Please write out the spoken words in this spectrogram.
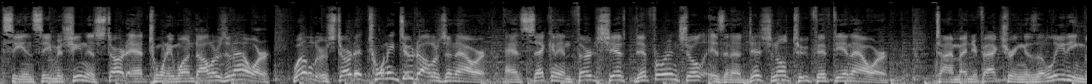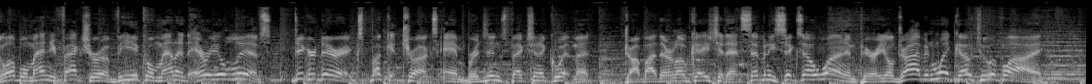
CNC machinists start at $21 an hour. Welders start at $22 an hour. And second and third shift differential is an additional 250 an hour. Time Manufacturing is a leading global manufacturer of vehicle mounted aerial lifts, digger derricks, bucket trucks, and bridge inspection equipment. Drop by their location at 7601 Imperial Drive in Waco to apply.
